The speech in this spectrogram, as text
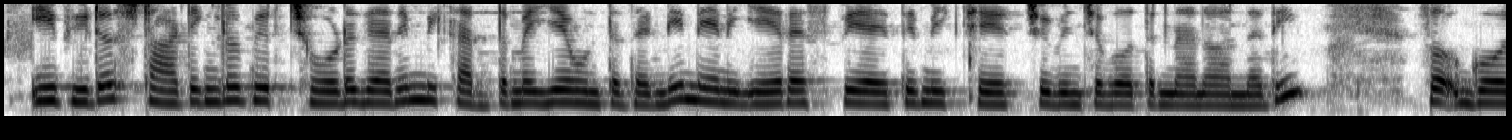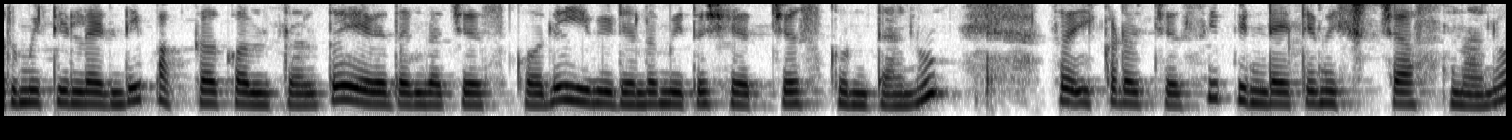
ఈ వీడియో స్టార్టింగ్లో మీరు చూడగానే మీకు అర్థమయ్యే ఉంటుందండి. నేను ఏ రెసిపీ అయితే మీకు చేసి చూపించబోతున్నాను అన్నది. సో గోరుమిటీలు అండి పక్క కొలతలతో ఏ విధంగా చేసుకోవాలి ఈ వీడియోలో మీతో షేర్ చేసుకుంటాను. సో ఇక్కడ వచ్చేసి పిండి అయితే మిక్స్ చేస్తున్నాను.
